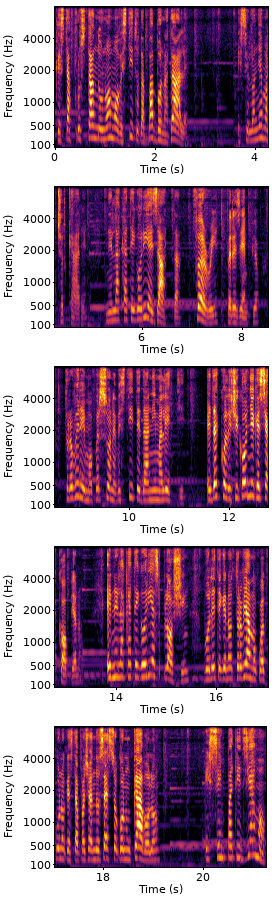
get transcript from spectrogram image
che sta frustando un uomo vestito da Babbo Natale. E se lo andiamo a cercare, nella categoria esatta, furry, per esempio, troveremo persone vestite da animaletti. Ed ecco le cicogne che si accoppiano. E nella categoria sploshing volete che non troviamo qualcuno che sta facendo sesso con un cavolo? E se empatizziamo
